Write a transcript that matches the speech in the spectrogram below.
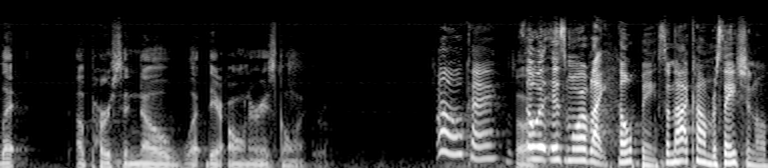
let a person know what their owner is going through Oh, okay. So- So, it's more of like helping, so not conversational.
